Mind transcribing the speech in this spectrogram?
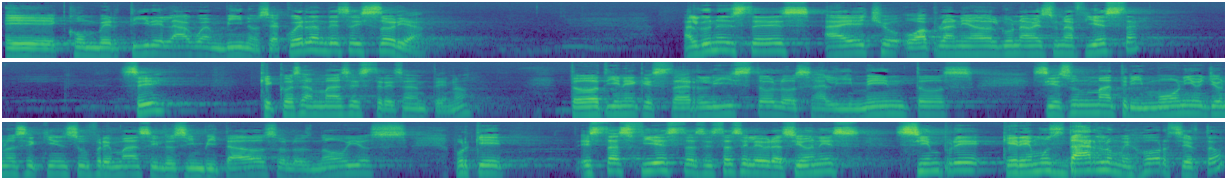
eh, convertir el agua en vino. ¿Se acuerdan de esa historia? ¿Alguno de ustedes ha hecho o ha planeado alguna vez una fiesta? ¿Sí? Qué cosa más estresante, ¿no? Todo tiene que estar listo, los alimentos. Si es un matrimonio, yo no sé quién sufre más, si los invitados o los novios, porque estas fiestas, estas celebraciones, siempre queremos dar lo mejor, ¿cierto?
